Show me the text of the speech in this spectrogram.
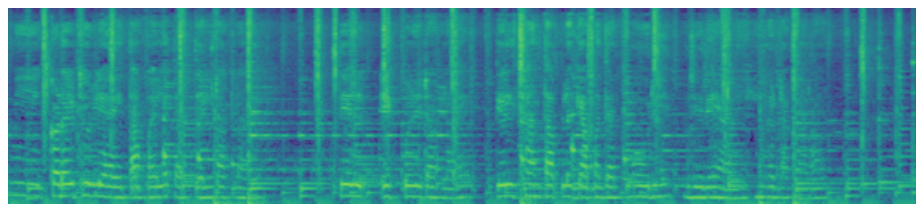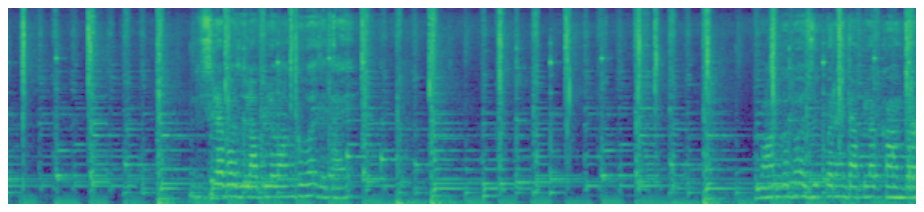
मी कढई ठेवली आहे तापायला त्यात तेल टाकलं आहे. तेल एक पळी टाकलं आहे. तेल छान तापलं की आपण त्यात मोहरी जिरे आणि हिंग टाकणार आहोत. दुसऱ्या बाजूला आपलं वांग भाजत आहे. वांग भाजूपर्यंत आपला कांदा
